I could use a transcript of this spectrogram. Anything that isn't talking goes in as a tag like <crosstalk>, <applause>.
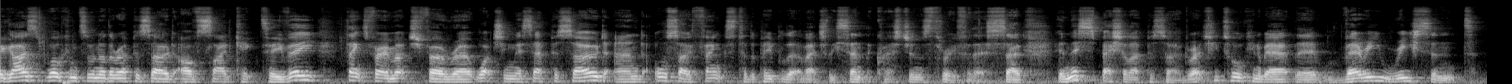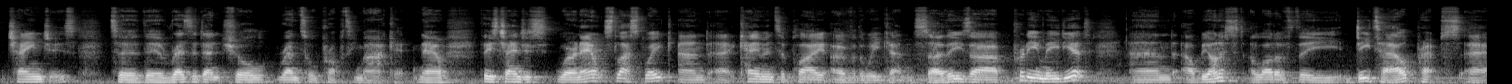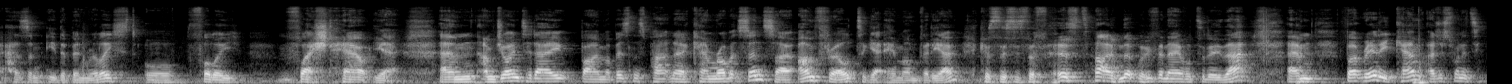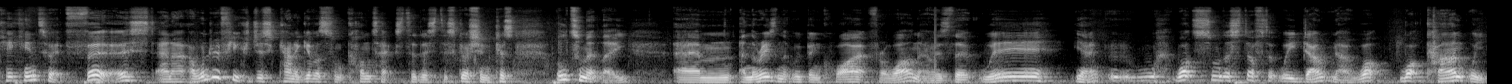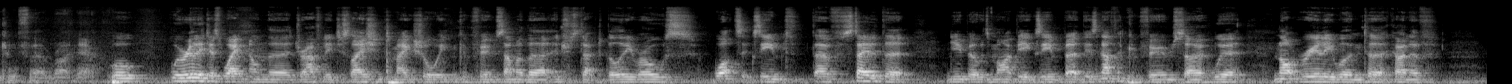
Hey guys, welcome to another episode of Sidekick TV. Thanks very much for uh, watching this episode, and also thanks to the people that have actually sent the questions through for this. So, in this special episode, we're actually talking about the very recent changes to the residential rental property market. Now, these changes were announced last week and uh, came into play over the weekend. So, these are pretty immediate and I'll be honest, a lot of the detail perhaps uh, hasn't either been released or fully fleshed <laughs> out yet. Um, I'm joined today by my business partner Cam Robertson, so I'm thrilled to get him on video because this is the <laughs> first time that we've been able to do that. Um, but really, Cam, I just wanted to kick into it first, and I, I wonder if you could just kind of give us some context to this discussion because ultimately. Um, and the reason that we've been quiet for a while now is that we're you know, what's some of the stuff that we don't know? What what can't we confirm right now? Well, we're really just waiting on the draft legislation to make sure we can confirm some of the interest deductibility rules. What's exempt? They've stated that new builds might be exempt, but there's nothing confirmed, so we're not really willing to kind of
